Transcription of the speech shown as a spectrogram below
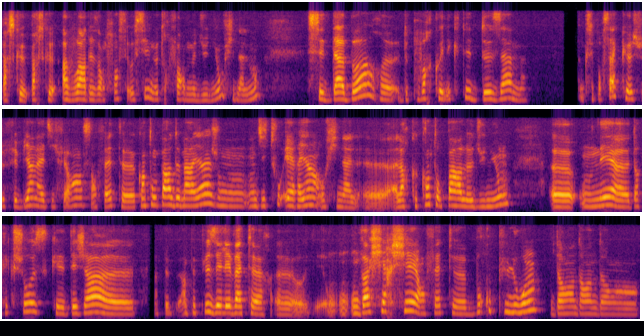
parce que, parce que avoir des enfants, c'est aussi une autre forme d'union finalement, c'est d'abord de pouvoir connecter deux âmes. Donc c'est pour ça que je fais bien la différence en fait. Euh, quand on parle de mariage, on, dit tout et rien au final. Euh, alors que quand on parle d'union, euh, on est dans quelque chose qui est déjà un peu, plus élévateur. On, va chercher en fait beaucoup plus loin dans dans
